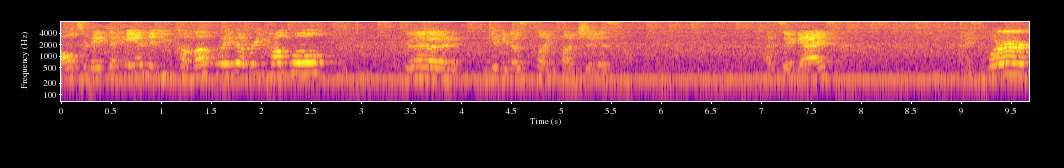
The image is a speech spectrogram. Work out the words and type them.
Alternate the hand that you come up with every couple. Good. And give me those plank punches. That's it, guys. Nice work.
